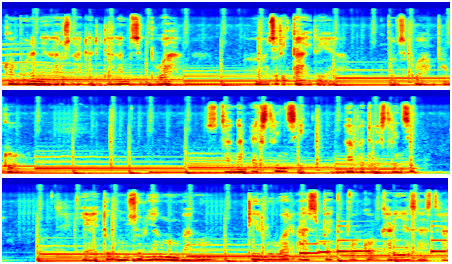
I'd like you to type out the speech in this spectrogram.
komponen yang harus ada di dalam sebuah uh, cerita itu ya, atau sebuah buku. Sedangkan ekstrinsik, apa itu ekstrinsik? Yaitu unsur yang membangun di luar aspek pokok karya sastra.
